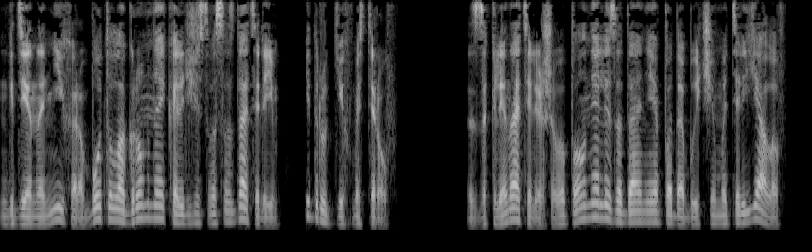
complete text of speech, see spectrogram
где на них работало огромное количество создателей и других мастеров. Заклинатели же выполняли задания по добыче материалов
